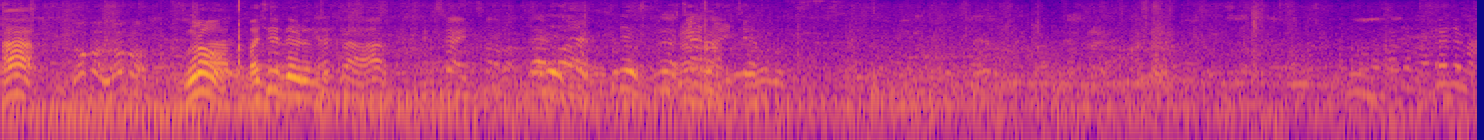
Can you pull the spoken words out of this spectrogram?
సార్ గురు బషీర్ దేవుడు నా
